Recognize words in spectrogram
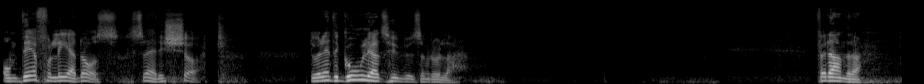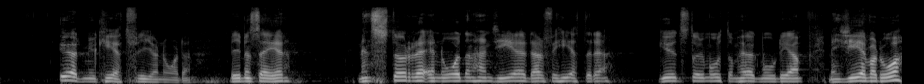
om det får leda oss så är det kört. Då är det inte Goliats huvud som rullar. För det andra, ödmjukhet frigör nåden. Bibeln säger, men större är nåden han ger, därför heter det Gud står emot de högmodiga, men ger vad då?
